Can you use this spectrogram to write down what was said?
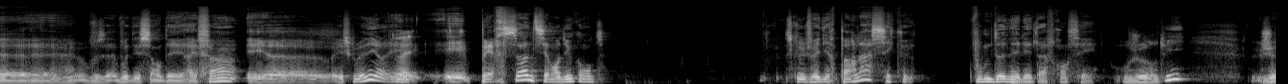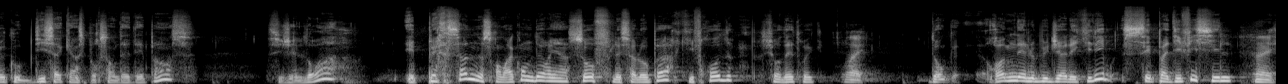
euh, vous vous descendez à F1 et, euh, vous voyez ce que je veux dire? Et, Ouais. et personne s'est rendu compte. Ce que je veux dire par là, c'est que vous me donnez l'État français aujourd'hui, je coupe 10 à 15% des dépenses, si j'ai le droit, et personne ne se rendra compte de rien, sauf les salopards qui fraudent sur des trucs. Ouais. Donc, ramener le budget à l'équilibre, c'est pas difficile. Ouais.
